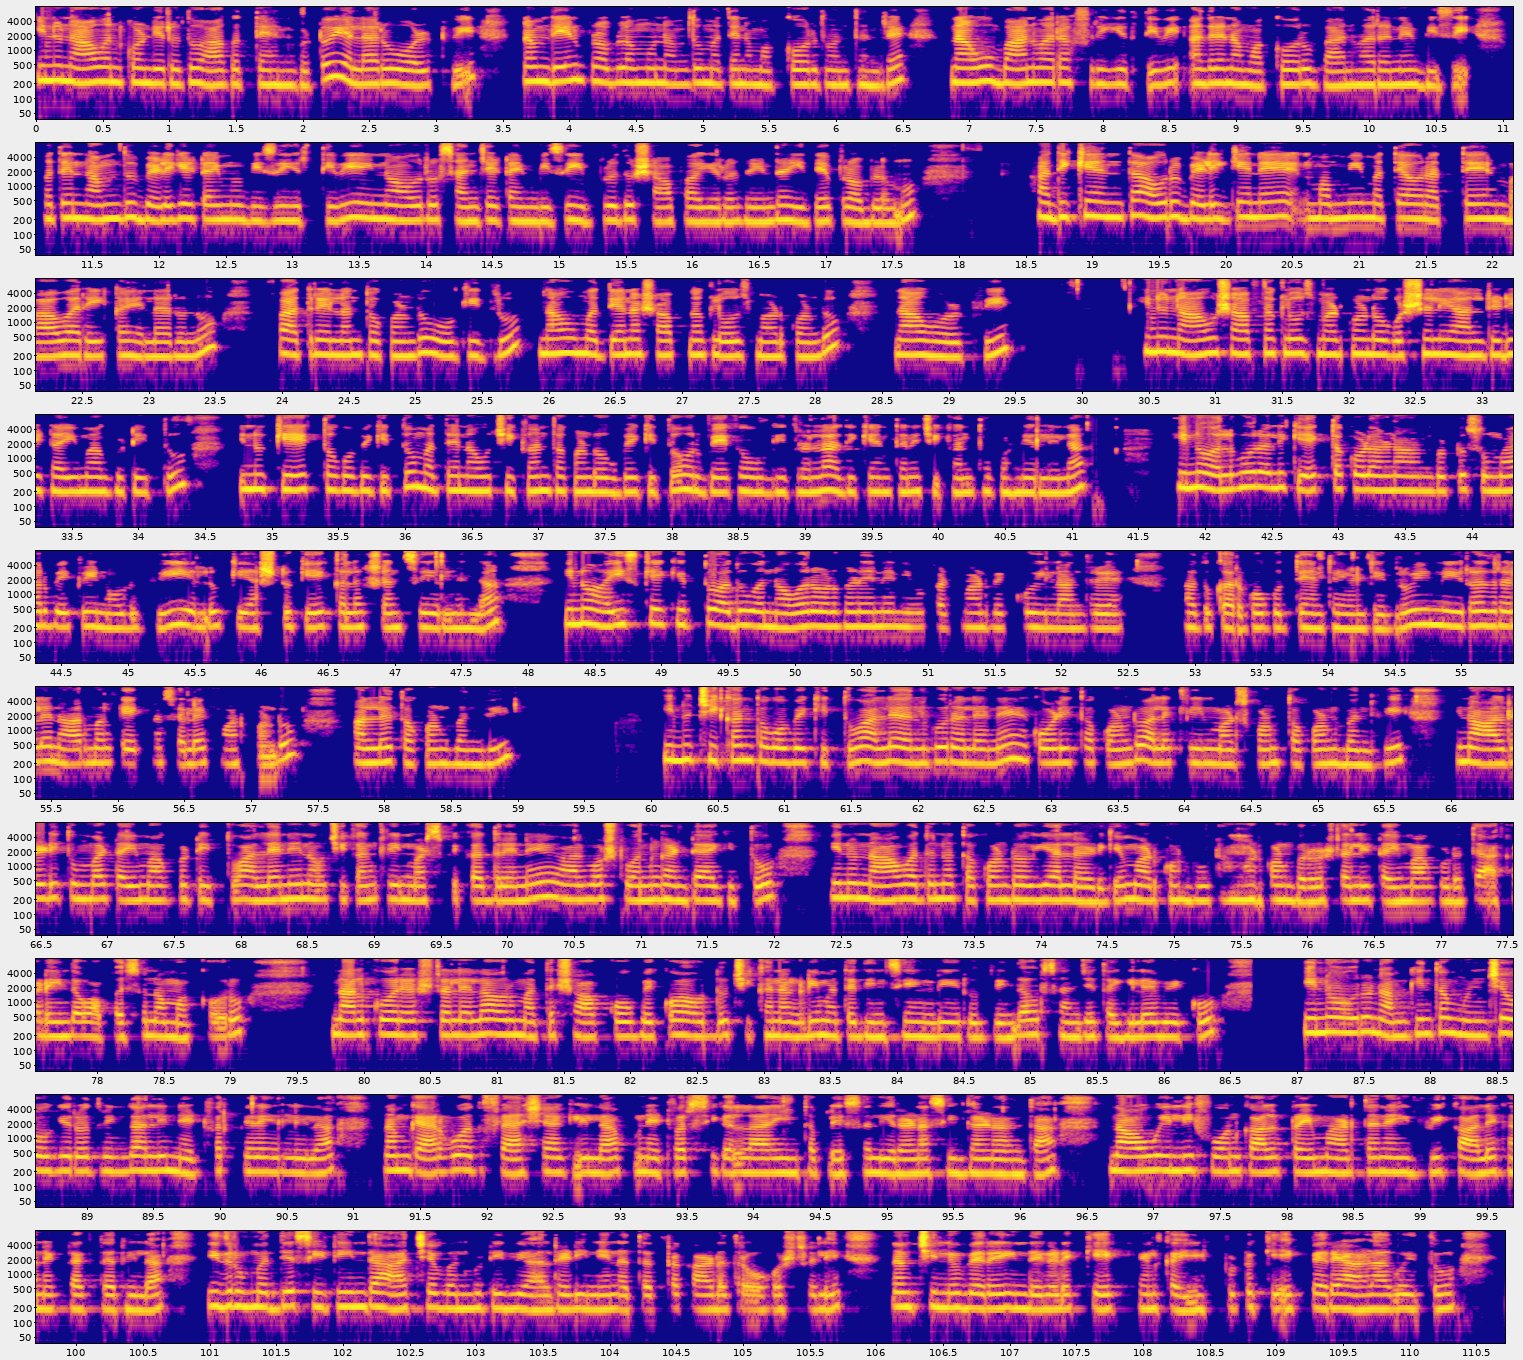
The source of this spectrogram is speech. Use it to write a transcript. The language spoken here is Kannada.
ಇನ್ನು ನಾವು ಅನ್ಕೊಂಡಿರೋದು ಆಗುತ್ತೆ ಅನ್ಬಿಟ್ಟು ಎಲ್ಲರೂ ಹೊರಟ್ವಿ. ನಮ್ದೇನ್ ಪ್ರಾಬ್ಲಮ್ ನಮ್ದು ಮತ್ತೆ ನಮ್ಮ ಅಕ್ಕೋರ್ದು ಅಂತಂದ್ರೆ ನಾವು ಭಾನುವಾರ ಫ್ರೀ ಇರ್ತೀವಿ, ಆದ್ರೆ ನಮ್ಮ ಅಕ್ಕವರು ಭಾನುವಾರನೇ ಬ್ಯುಸಿ ಮತ್ತೆ ನಮ್ದು ಬೆಳಿಗ್ಗೆ ಟೈಮ್ ಬಿಸಿ ಇರ್ತೀವಿ, ಇನ್ನು ಅವರು ಸಂಜೆ ಟೈಮ್ ಬ್ಯುಸಿ ಇಬ್ರುದು ಶಾಪ್ ಆಗಿರೋದ್ರಿಂದ ಇದೇ ಪ್ರಾಬ್ಲಮ್ ಅದಕ್ಕೆ ಅಂತ ಅವರು ಬೆಳಿಗ್ಗೆನೆ ಮಮ್ಮಿ ಮತ್ತೆ ಅವ್ರ ಅತ್ತೆ, ಭಾವ, ರೇಖಾ ಎಲ್ಲರೂನು ಪಾತ್ರೆ ಎಲ್ಲ ತಕೊಂಡು ಹೋಗಿದ್ರು. ನಾವು ಮಧ್ಯಾಹ್ನ ಶಾಪ್ನ ಕ್ಲೋಸ್ ಮಾಡ್ಕೊಂಡು ನಾವು ಹೊರಟ್ವಿ. ಇನ್ನು ನಾವು ಶಾಪ್ನ ಕ್ಲೋಸ್ ಮಾಡ್ಕೊಂಡು ಹೋಗೋಷ್ಟರಲ್ಲಿ ಆಲ್ರೆಡಿ ಟೈಮ್ ಆಗ್ಬಿಟ್ಟಿತ್ತು. ಇನ್ನು ಕೇಕ್ ತಗೋಬೇಕಿತ್ತು, ಮತ್ತೆ ನಾವು ಚಿಕನ್ ತಗೊಂಡು ಹೋಗ್ಬೇಕಿತ್ತು. ಅವ್ರು ಬೇಗ ಹೋಗಿದ್ರಲ್ಲ, ಅದಕ್ಕೆ ಅಂತಾನೆ ಚಿಕನ್ ತಗೊಂಡಿರ್ಲಿಲ್ಲ. ಇನ್ನು ಅಲ್ಗೂರಲ್ಲಿ ಕೇಕ್ ತಕೊಳ್ಳೋಣ ಅಂದ್ಬಿಟ್ಟು ಸುಮಾರು ಬೇಕರಿ ನೋಡಿದ್ವಿ. ಎಲ್ಲೂ ಕೇ ಅಷ್ಟು ಕೇಕ್ ಕಲೆಕ್ಷನ್ಸ್ ಇರಲಿಲ್ಲ. ಇನ್ನು ಐಸ್ ಕೇಕ್ ಇತ್ತು, ಅದು ಒನ್ ಅವರ್ ಒಳಗಡೆನೆ ನೀವು ಕಟ್ ಮಾಡಬೇಕು, ಇಲ್ಲಾಂದ್ರೆ ಅದು ಕರ್ಗೋಗುತ್ತೆ ಅಂತ ಹೇಳ್ತಿದ್ರು. ಇನ್ನು ಇರೋದ್ರಲ್ಲೇ ನಾರ್ಮಲ್ ಕೇಕ್ನ ಸೆಲೆಕ್ಟ್ ಮಾಡ್ಕೊಂಡು ಅಲ್ಲೇ ತಕೊಂಡ್ ಬಂದ್ವಿ. ಇನ್ನು ಚಿಕನ್ ತಗೋಬೇಕಿತ್ತು. ಅಲ್ಲೇ ಅಲ್ಗೂರಲ್ಲೇನೆ ಕೋಳಿ ತಕೊಂಡು ಅಲ್ಲೇ ಕ್ಲೀನ್ ಮಾಡಿಸ್ಕೊಂಡು ತಗೊಂಡು ಬಂದ್ವಿ. ಇನ್ನು ಆಲ್ರೆಡಿ ತುಂಬಾ ಟೈಮ್ ಆಗ್ಬಿಟ್ಟಿತ್ತು. ಅಲ್ಲೇನೆ ನಾವು ಚಿಕನ್ ಕ್ಲೀನ್ ಮಾಡಿಸ್ಬೇಕಾದ್ರೇನೆ ಆಲ್ಮೋಸ್ಟ್ ಒಂದು ಗಂಟೆ ಆಗಿತ್ತು. ಇನ್ನು ನಾವು ಅದನ್ನ ತಗೊಂಡೋಗಿ ಅಲ್ಲಿ ಅಡುಗೆ ಮಾಡ್ಕೊಂಡು ಊಟ ಮಾಡ್ಕೊಂಡು ಬರೋಷ್ಟರಲ್ಲಿ ಟೈಮ್ ಆಗಿಬಿಡುತ್ತೆ. ಆ ಕಡೆಯಿಂದ ವಾಪಸ್ಸು ನಮ್ಮ ಅಕ್ಕವರು. ನಾಲ್ಕೂವರೆ ಅಷ್ಟರಲ್ಲೆಲ್ಲ ಅವ್ರು ಮತ್ತೆ ಶಾಪ್ ಹೋಗ್ಬೇಕು. ಅವ್ರದ್ದು ಚಿಕನ್ ಅಂಗಡಿ ಮತ್ತೆ ದಿನಸಿ ಅಂಗಡಿ ಇರೋದ್ರಿಂದ ಅವ್ರು ಸಂಜೆ ತೆಗಿಲೇಬೇಕು. ಇನ್ನು ಅವರು ನಮಗಿಂತ ಮುಂಚೆ ಹೋಗಿರೋದ್ರಿಂದ ಅಲ್ಲಿ ನೆಟ್ವರ್ಕ್ ಬೇರೆ ಇರಲಿಲ್ಲ. ನಮ್ಗೆ ಯಾರಿಗೂ ಅದು ಫ್ಲಾಶ್ ಆಗಲಿಲ್ಲ. ನೆಟ್ವರ್ಕ್ ಸಿಗಲ್ಲ, ಇಂಥ ಪ್ಲೇಸ್ ಅಲ್ಲಿ ಇರೋಣ, ಸಿಗೋಣ ಅಂತ. ನಾವು ಇಲ್ಲಿ ಫೋನ್ ಕಾಲ್ ಟ್ರೈ ಮಾಡ್ತಾನೆ ಇದ್ವಿ. ಕಾಲೇ ಕನೆಕ್ಟ್ ಆಗ್ತಾ ಇರಲಿಲ್ಲ. ಇದ್ರ ಮಧ್ಯೆ ಸಿಟಿಯಿಂದ ಆಚೆ ಬಂದ್ಬಿಟ್ಟಿದ್ವಿ. ಆಲ್ರೆಡಿ ಇನ್ನೇನ್ ಹತ್ತತ್ರ ಕಾಡ್ ಹತ್ರ ಹೋಗೋಷ್ಟ್ರಲ್ಲಿ ನಮ್ಮ ಚಿನ್ನು ಬೇರೆ ಹಿಂದೆಗಡೆ ಕೇಕ್ ಮೇಲೆ ಕೈ ಇಟ್ಬಿಟ್ಟು ಕೇಕ್ ಬೇರೆ ಹಾಳಾಗೋಯ್ತು.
